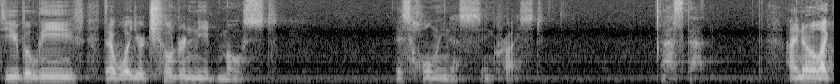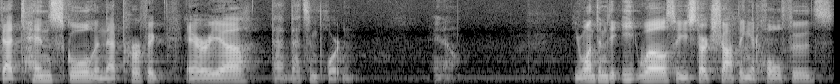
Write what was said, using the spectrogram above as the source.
Do you believe that what your children need most is holiness in Christ? Ask that. I know, like that 10 school in that perfect area, that, that's important. You know, you want them to eat well, so you start shopping at Whole Foods.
